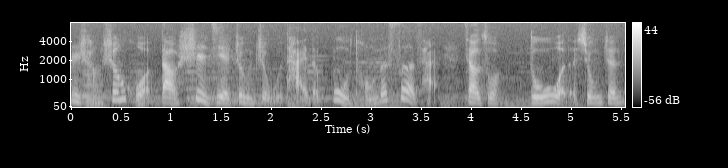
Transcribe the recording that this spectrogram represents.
日常生活到世界政治舞台的不同的色彩，叫做读我的胸针。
